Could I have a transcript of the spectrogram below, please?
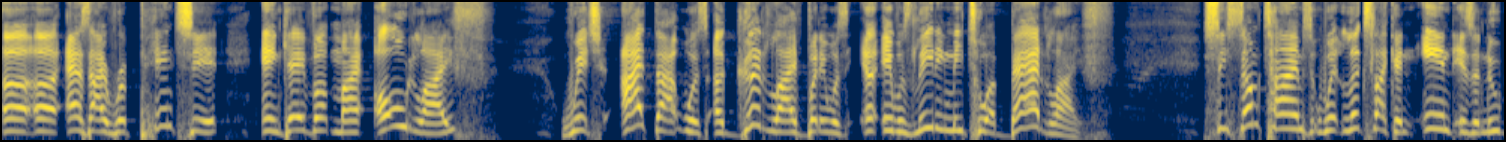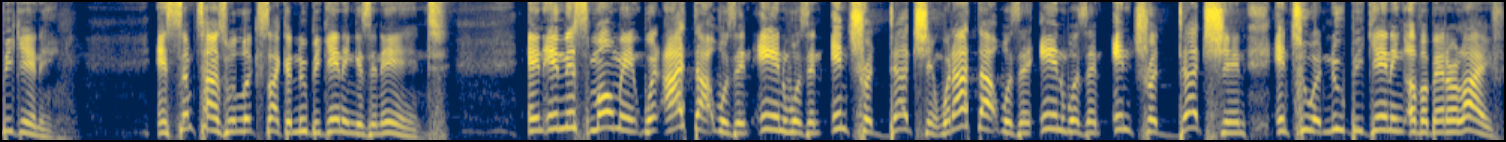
uh, uh, as I repented and gave up my old life, which I thought was a good life, but it was uh, it was leading me to a bad life. See, sometimes what looks like an end is a new beginning. And sometimes what looks like a new beginning is an end. And in this moment, what I thought was an end was an introduction. What I thought was an end was an introduction into a new beginning of a better life.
